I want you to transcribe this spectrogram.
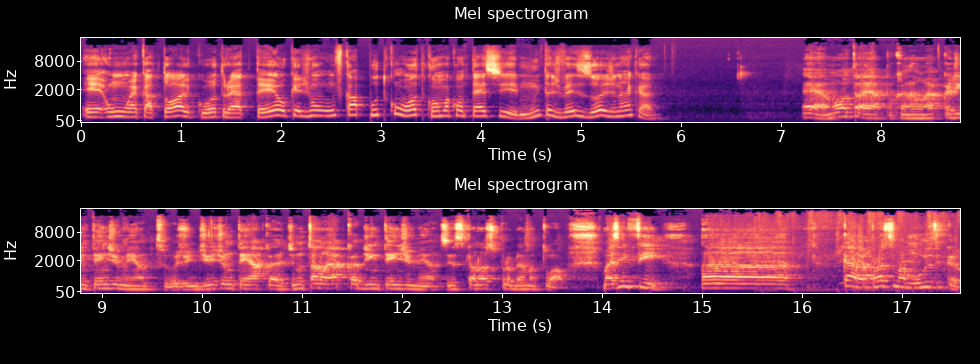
é, um é católico, o outro é ateu, que eles vão um ficar puto com o outro, como acontece muitas vezes hoje, né, cara? É, é uma outra época, né? Uma época de entendimento. Hoje em dia a gente não não tá numa época de entendimentos. Esse é o nosso problema atual. Mas enfim. Uh Cara, a próxima música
